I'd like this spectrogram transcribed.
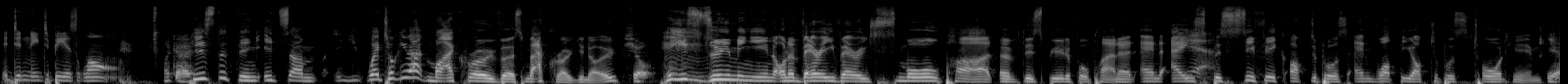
it didn't need to be as long. Okay, Here's the thing, it's um we're talking about micro versus macro, you know. sure. He's zooming in on a very, very small part of this beautiful planet and a Yeah. specific octopus and what the octopus taught him. Yeah.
